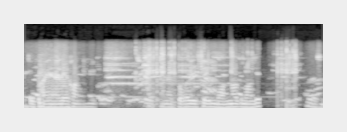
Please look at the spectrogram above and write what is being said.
তো ফাইনালি এখন এখানে সবাই সেই মন্নত মাগে। আছে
